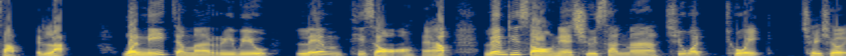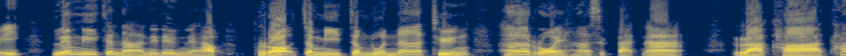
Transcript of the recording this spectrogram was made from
ศัพท์เป็นหลัก วันนี้จะมารีวิว เล่มที่2นะครับ เล่มที่2เนี่ยชื่อสั้นมาก ชื่อว่า TOEIC เฉยๆ เล่มนี้จะหนานิดนึงนะครับ เพราะจะมีจำนวนหน้าถึง 558 หน้า ราคาถ้า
